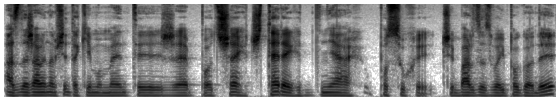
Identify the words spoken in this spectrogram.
a zdarzały nam się takie momenty, że po trzech, czterech dniach posuchy czy bardzo złej pogody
